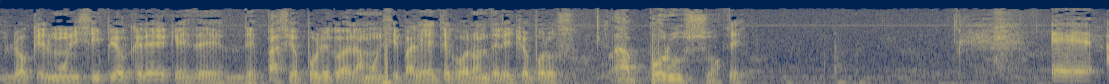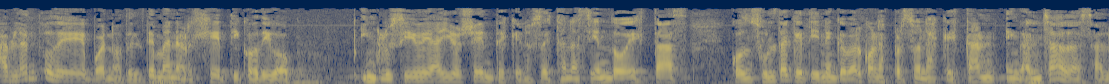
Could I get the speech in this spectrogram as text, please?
lo que el municipio cree que es de, espacio público de la municipalidad y te cobra un derecho por uso. Ah, por uso. Sí. Eh, hablando de, bueno, del tema energético, digo, inclusive hay oyentes que nos están haciendo estas consultas que tienen que ver con las personas que están enganchadas al,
